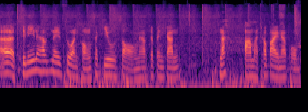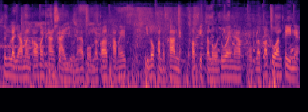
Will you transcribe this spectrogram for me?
เออทีนี้นะครับในส่วนของสกิล2นะครับจะเป็นการนะ ปาหมัดเข้าไปนะครับผมซึ่งระยะมันก็ค่อนข้างไกลอยู่นะครับผมแล้วก็ทำให้ฮีโร่ฝั่งตรงข้ามเนี่ยเขาติดสโลว์ด้วยนะครับผมแล้วก็ตัวอันตีเนี่ย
